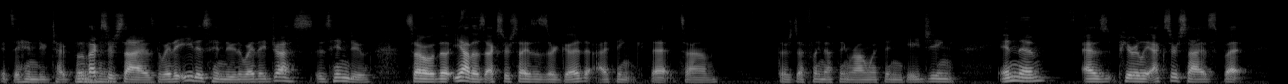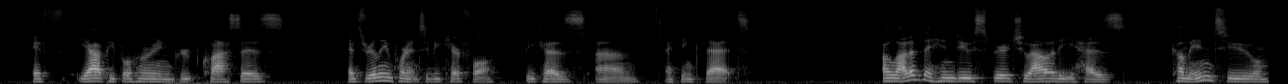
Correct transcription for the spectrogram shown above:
It's a Hindu type of exercise. The way they eat is Hindu. The way they dress is Hindu. So the, yeah, those exercises are good. I think that um, there's definitely nothing wrong with engaging in them as purely exercise. But if yeah, people who are in group classes, it's really important to be careful because um, I think that a lot of the Hindu spirituality has come into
